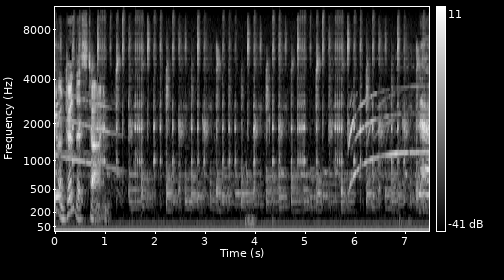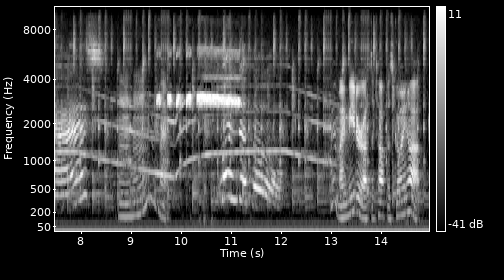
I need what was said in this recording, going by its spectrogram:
Doing good this time. Nice. Mm-hmm. Wonderful. yeah, my meter at the top is going up.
